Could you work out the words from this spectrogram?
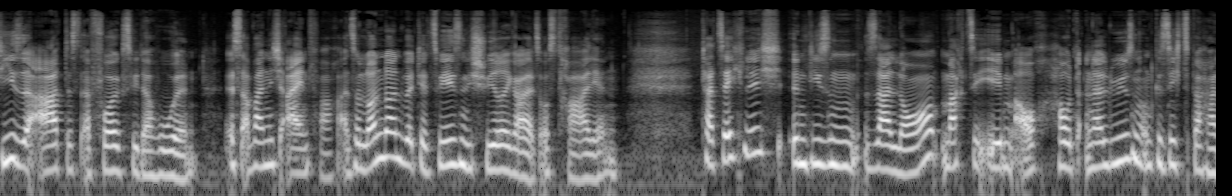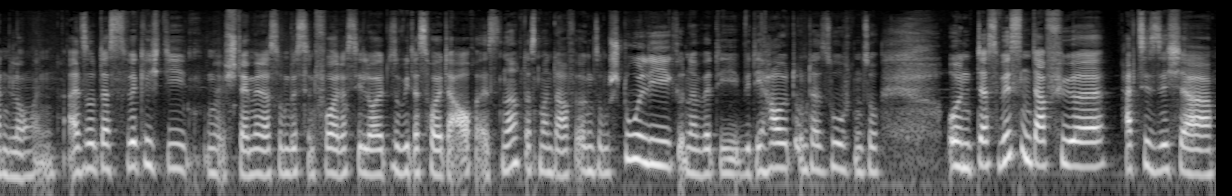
diese Art des Erfolgs wiederholen. Ist aber nicht einfach. Also London wird jetzt wesentlich schwieriger als Australien. Tatsächlich in diesem Salon macht sie eben auch Hautanalysen und Gesichtsbehandlungen. Also dass wirklich die, ich stelle mir das so ein bisschen vor, dass die Leute, so wie das heute auch ist, ne, dass man da auf irgendeinem so Stuhl liegt und dann wird die, wird die Haut untersucht und so. Und das Wissen dafür hat sie sich ja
